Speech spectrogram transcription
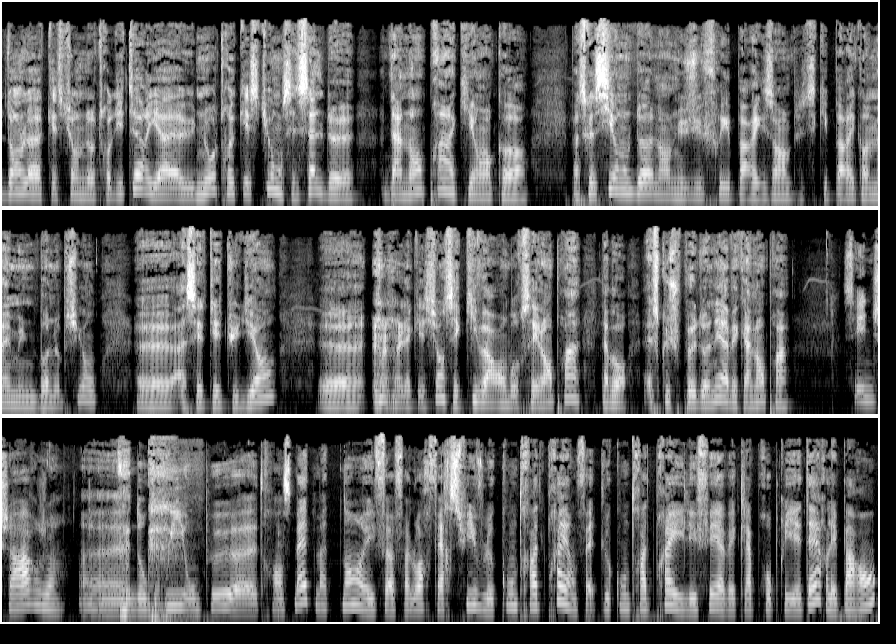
dans la question de notre auditeur, il y a une autre question, c'est celle de d'un emprunt qui est encore. Parce que si on donne en usufruit, par exemple, ce qui paraît quand même une bonne option euh, à cet étudiant, euh, la question c'est qui va rembourser l'emprunt? D'abord, est-ce que je peux donner avec un emprunt? C'est une charge. Euh, donc oui, on peut euh, transmettre. Maintenant, il va falloir faire suivre le contrat de prêt. En fait, le contrat de prêt, il est fait avec la propriétaire, les parents.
